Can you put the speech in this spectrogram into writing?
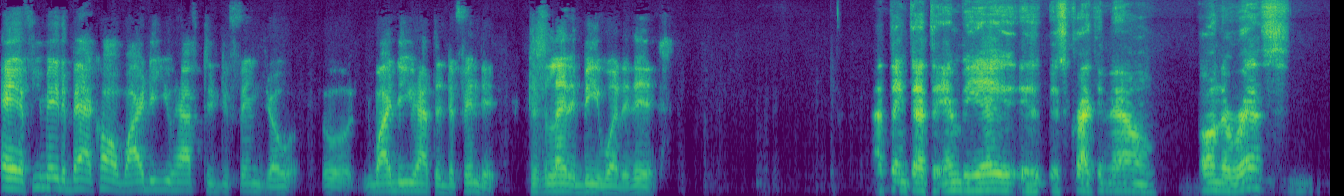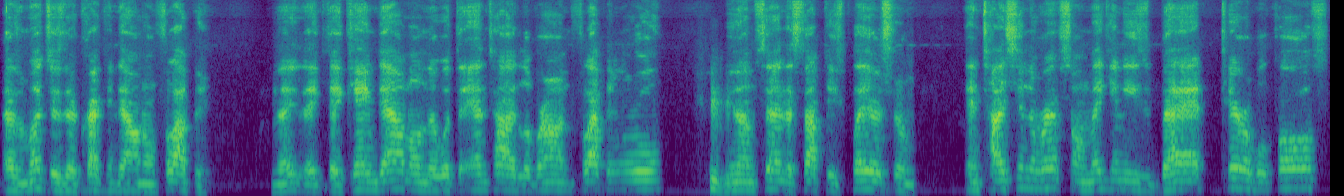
hey, if you made a bad call, why do you have to defend Joe? uh, Why do you have to defend it? Just let it be what it is. I think that the NBA is, is cracking down on the refs as much as they're cracking down on flopping. They they, they came down on the with the anti LeBron flopping rule. You know what I'm saying? To stop these players from enticing the refs on making these bad, terrible calls.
